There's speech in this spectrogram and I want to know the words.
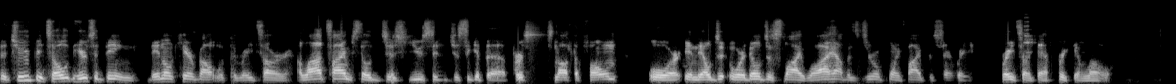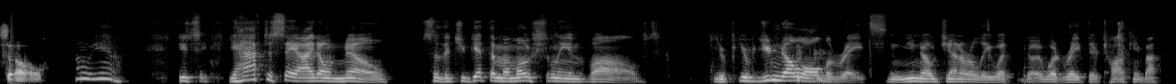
the truth be told. Here's the thing: they don't care about what the rates are. A lot of times they'll just use it just to get the person off the phone, or and they'll or they'll just lie. Well, I have a zero point five percent rate. Rates aren't that freaking low. So Oh, yeah. You see, you have to say, I don't know, so that you get them emotionally involved. You, you, you know all the rates and you know generally what, uh, what rate they're talking about.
